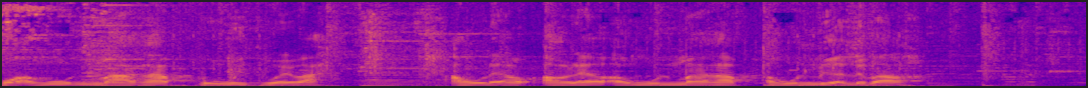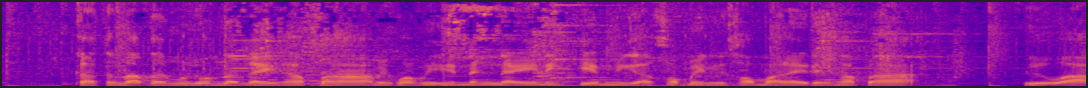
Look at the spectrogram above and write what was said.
ว่าองุ่นมากครับโอ้ยสวยว่ะ เอาแล้วเอาแล้วเอางุ่นมากครับเอางุ่นเลือดหรือเปล่ากับท่านรับท่านผู้ชมท่านใดครับมามีความเห็นทางไหนในเกมนี้กับคอมเมนต์เข้ามาเลยด้วยครับนะหรือว่า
